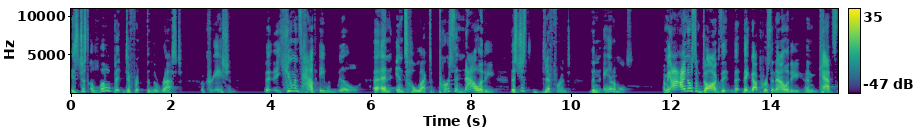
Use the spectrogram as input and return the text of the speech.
is just a little bit different than the rest of creation. Uh, humans have a will, an intellect, personality that's just different than animals. I mean, I, know some dogs that, that they got personality, and cats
